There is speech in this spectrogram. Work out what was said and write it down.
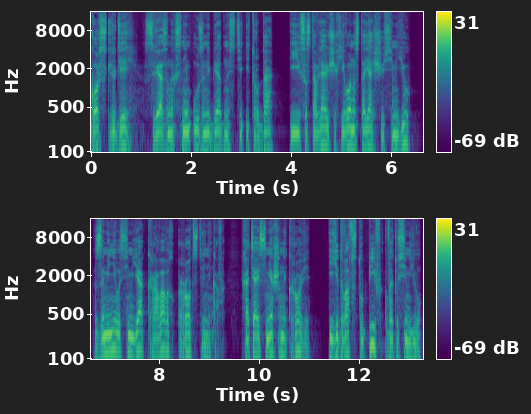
Горсть людей, связанных с ним узами бедности и труда, и составляющих его настоящую семью, заменила семья кровавых родственников, хотя и смешанной крови, и едва вступив в эту семью,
